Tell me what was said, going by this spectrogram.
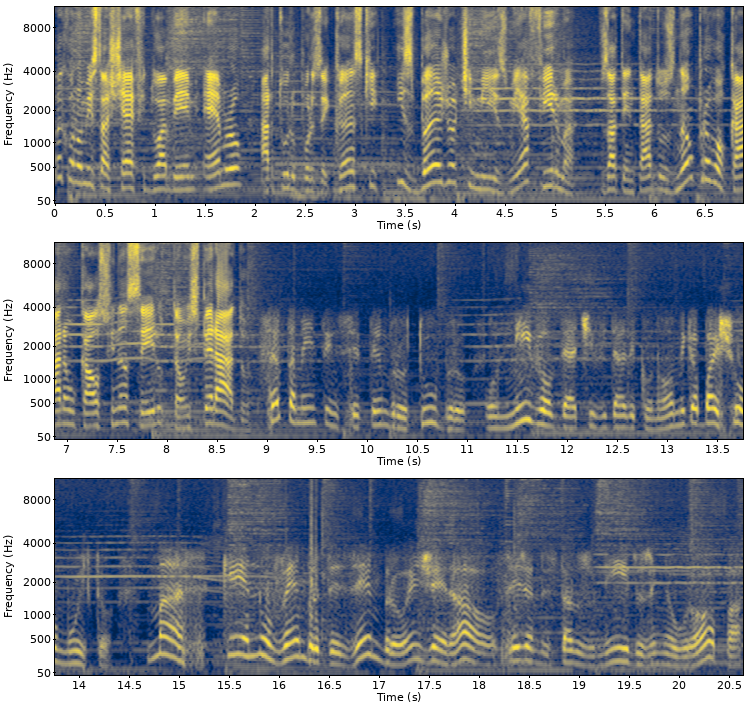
O economista-chefe do ABM Emerald, Arturo Porzekanski, esbanja otimismo e afirma os atentados não provocaram o caos financeiro tão esperado. Certamente em setembro, outubro, o nível de atividade econômica baixou muito, mas que em novembro, dezembro, em geral, seja nos Estados Unidos, em Europa,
